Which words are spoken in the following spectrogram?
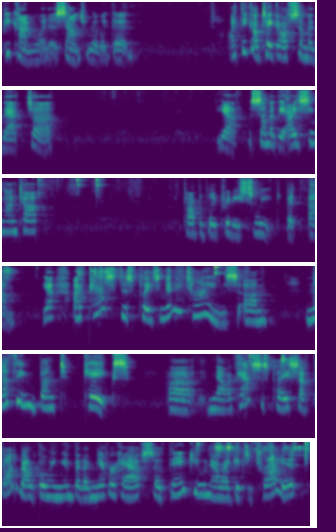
pecan one. It sounds really good. I think I'll take off some of that, uh, yeah, some of the icing on top. Probably pretty sweet, but um, Yeah, I've passed this place many times. Um, nothing Bundt cakes. Uh, now I passed this place. I've thought about going in, but I never have. So thank you. Now I get to try it.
